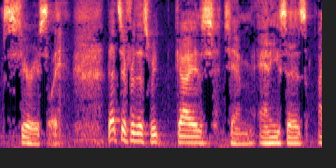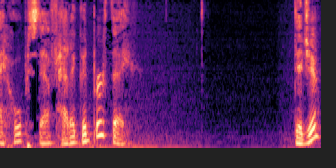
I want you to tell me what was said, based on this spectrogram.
seriously. That's it for this week, guys. Tim. And he says, I hope Steph had a good birthday. Did you?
